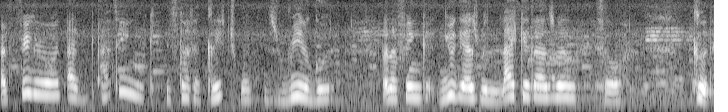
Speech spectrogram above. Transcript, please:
I figured out, I, I think it's not a glitch, but it's really good. And I think you guys will like it as well. So, good.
